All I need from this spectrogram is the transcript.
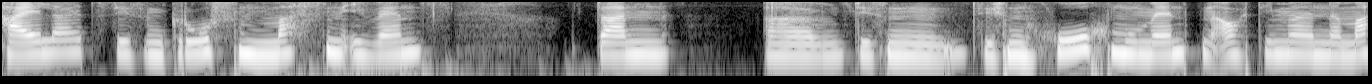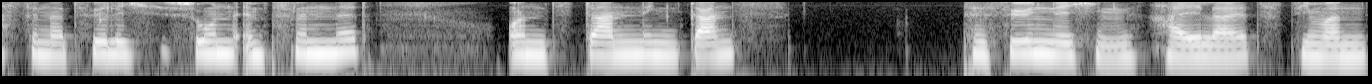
Highlights, diesen großen Massenevents, dann äh, diesen, diesen Hochmomenten, auch die man in der Masse natürlich schon empfindet, und dann den ganz persönlichen Highlights, die man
